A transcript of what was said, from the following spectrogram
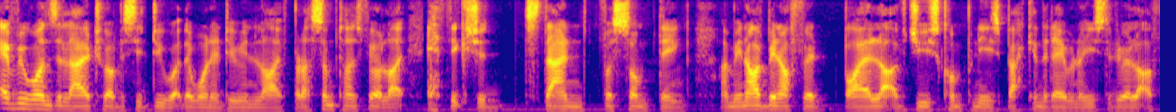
everyone's allowed to obviously do what they want to do in life, but I sometimes feel like ethics should stand for something. I mean, I've been offered by a lot of juice companies back in the day when I used to do a lot of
